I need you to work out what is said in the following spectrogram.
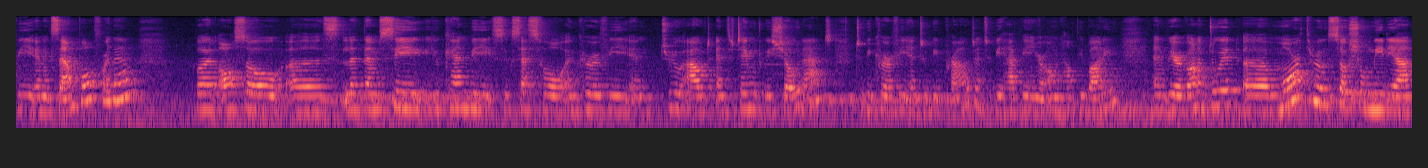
be an example for them but also uh, let them see you can be successful and curvy and throughout entertainment. We show that to be curvy and to be proud and to be happy in your own healthy body. And we are gonna do it uh, more through social media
